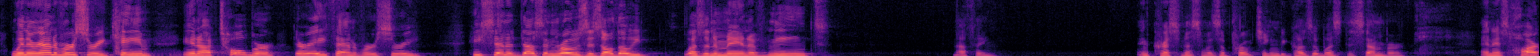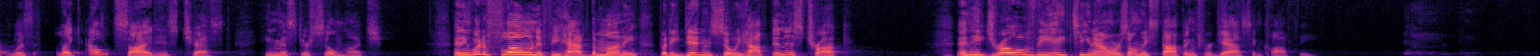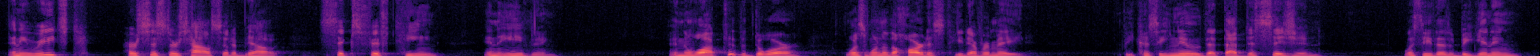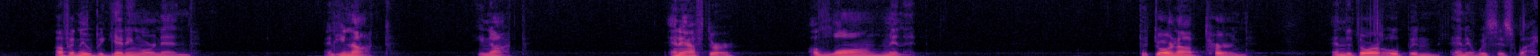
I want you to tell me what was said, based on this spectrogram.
When their anniversary came in October, their eighth anniversary, he sent a dozen roses, although he wasn't a man of means. Nothing. And Christmas was approaching because it was December, and his heart was like outside his chest. He missed her so much. And he would have flown if he had the money, but he didn't, so he hopped in his truck and he drove the 18 hours only stopping for gas and coffee. And he reached her sister's house at about 6:15 in the evening. And the walk to the door was one of the hardest he'd ever made because he knew that that decision was either the beginning of a new beginning or an end. And he knocked. He knocked. And after a long minute, the doorknob turned and the door opened, and it was his wife.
